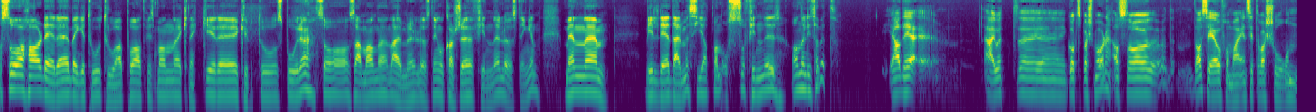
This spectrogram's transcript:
Og så har dere begge to troa på at hvis man knekker eh, kryptosporet, så, så, er man nærmere løsning, og kanskje finner løsningen. Men eh, vil det dermed si at man også finner Anne-Elisabeth? Ja, det er jo et uh, godt spørsmål. Altså, da ser jeg jo for meg en situasjon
